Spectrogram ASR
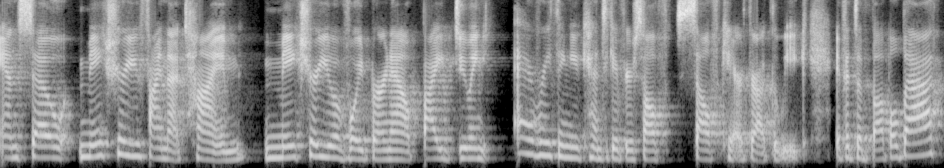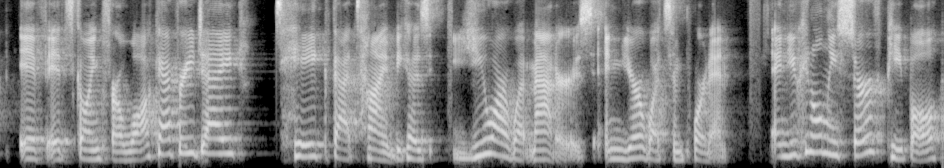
And so make sure you find that time. Make sure you avoid burnout by doing everything you can to give yourself self care throughout the week. If it's a bubble bath, if it's going for a walk every day, take that time because you are what matters and you're what's important. And you can only serve people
